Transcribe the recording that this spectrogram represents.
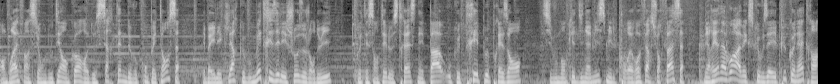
En bref, hein, si on doutait encore de certaines de vos compétences, eh ben, il est clair que vous maîtrisez les choses aujourd'hui. Côté santé, le stress n'est pas ou que très peu présent. Si vous manquez de dynamisme, il pourrait refaire surface, mais rien à voir avec ce que vous avez pu connaître. hein.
